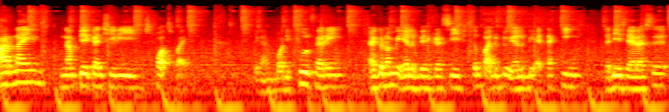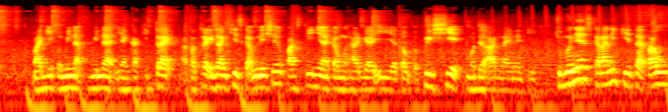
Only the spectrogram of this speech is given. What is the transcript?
R9 menampilkan ciri sports bike. Dengan body full fairing, ergonomik yang lebih agresif, tempat duduk yang lebih attacking. Jadi saya rasa bagi peminat-peminat yang kaki track atau track junkies kat Malaysia pastinya akan menghargai atau appreciate model R9 nanti. Cumanya sekarang ni kita tak tahu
